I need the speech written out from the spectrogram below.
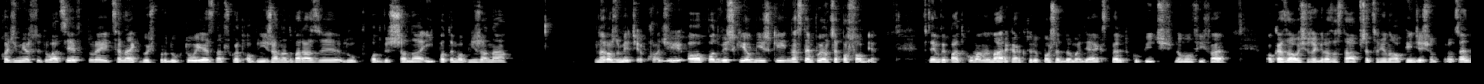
Chodzi mi o sytuację, w której cena jakiegoś produktu jest na przykład obniżana dwa razy lub podwyższana i potem obniżana. No rozumiecie, chodzi o podwyżki i obniżki następujące po sobie. W tym wypadku mamy Marka, który poszedł do Media Expert kupić nową FIFA. Okazało się, że gra została przeceniona o 50%,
